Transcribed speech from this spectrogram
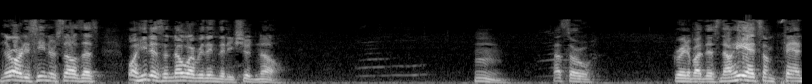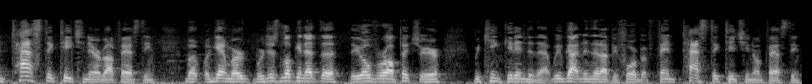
They're already seeing themselves as, well, he doesn't know everything that he should know. Hmm. Not so, great about this. Now he had some fantastic teaching there about fasting, but again, we're, we're just looking at the, the overall picture here. We can't get into that. We've gotten into that before, but fantastic teaching on fasting.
